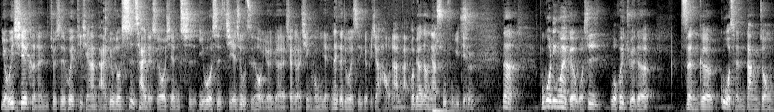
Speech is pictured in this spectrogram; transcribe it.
有一些可能就是会提前安排，比如说试菜的时候先吃，亦或是结束之后有一个小小的庆功宴，那个就会是一个比较好的安排，会比较让人家舒服一点。那不过另外一个，我是我会觉得整个过程当中，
